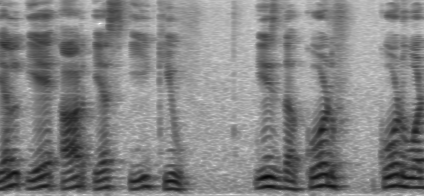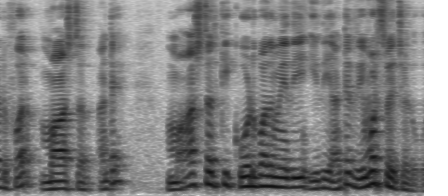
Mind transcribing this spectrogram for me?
L A R S E Q is the code code word for master అంటే మాస్టర్కి కోడ్ పదం ఏది? ఇది. అంటే రివర్స్లో ఇచ్చాడు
